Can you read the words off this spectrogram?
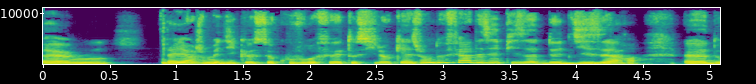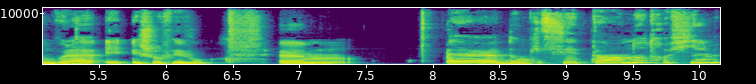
Euh, D'ailleurs, je me dis que ce couvre-feu est aussi l'occasion de faire des épisodes de 10 heures. Donc voilà, échauffez-vous. Euh, Euh, donc c'est un autre film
